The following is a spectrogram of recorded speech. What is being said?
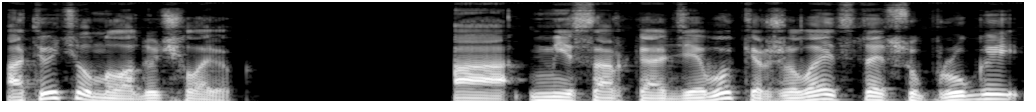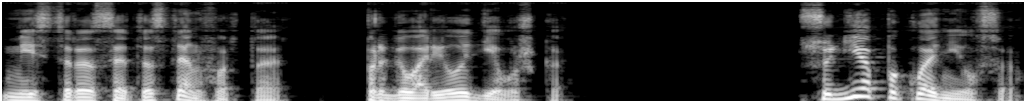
ответил молодой человек. «А мисс Аркадия Уокер желает стать супругой мистера Сета Стэнфорда», проговорила девушка. Судья поклонился.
